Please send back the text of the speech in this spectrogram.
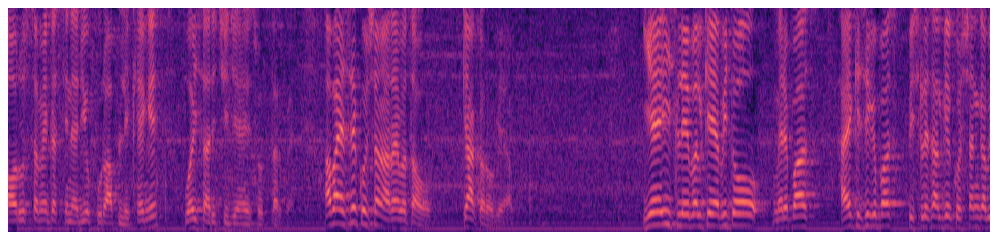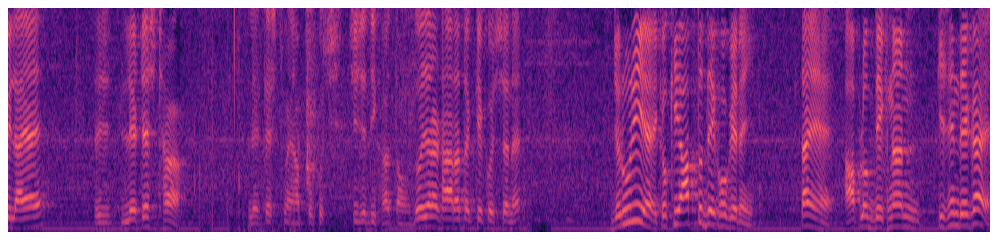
और उस समय का सिनेरियो पूरा आप लिखेंगे। वही सारी चीज़ें हैं इस उत्तर में। अब ऐसे क्वेश्चन आ रहे हैं, बताओ, क्या करोगे आप? ये इस लेवल के, अभी तो मेरे पास है, किसी के पास पिछले साल के क्वेश्चन का भी लाया है। लेटेस्ट हाँ लेटेस्ट में आपको कुछ चीज़ें दिखाता हूँ। 2018 तक के क्वेश्चन है। ज़रूरी है, क्योंकि आप तो देखोगे नहीं। तय है, आप लोग देखना, किसी ने देखा है?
